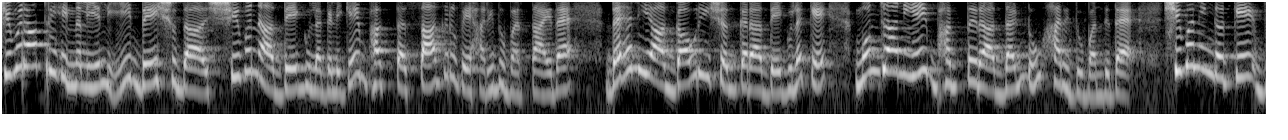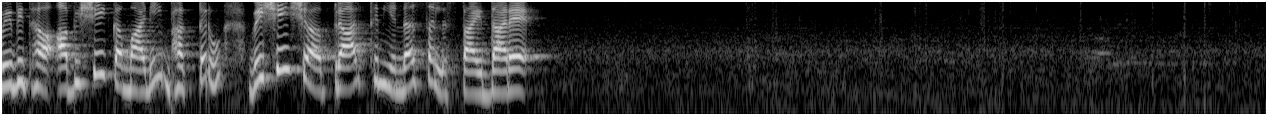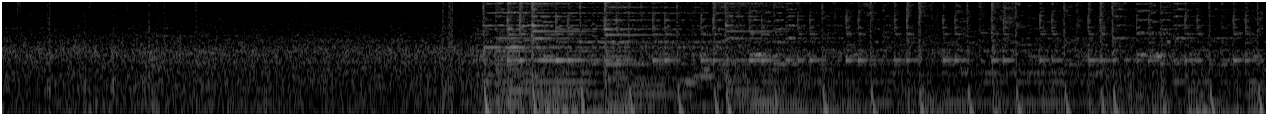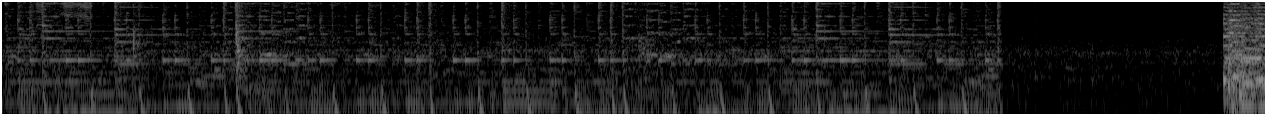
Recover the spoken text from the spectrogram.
ಶಿವರಾತ್ರಿ ಹಿನ್ನೆಲೆಯಲ್ಲಿ ದೇಶದ ಶಿವನ ದೇಗುಲಗಳಿಗೆ ಭಕ್ತ ಸಾಗರವೇ ಹರಿದು ಬರ್ತಾ ಇದೆ. ದೆಹಲಿಯ ಗೌರಿ ಶಂಕರ ದೇಗುಲಕ್ಕೆ ಮುಂಜಾನೆಯೇ ಭಕ್ತರ ದಂಡು ಹರಿದು ಬಂದಿದೆ. ಶಿವಲಿಂಗಕ್ಕೆ ವಿವಿಧ ಅಭಿಷೇಕ ಮಾಡಿ ಭಕ್ತರು ವಿಶೇಷ ಪ್ರಾರ್ಥನೆಯನ್ನ ಸಲ್ಲಿಸ್ತಾ ಇದ್ದಾರೆ.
